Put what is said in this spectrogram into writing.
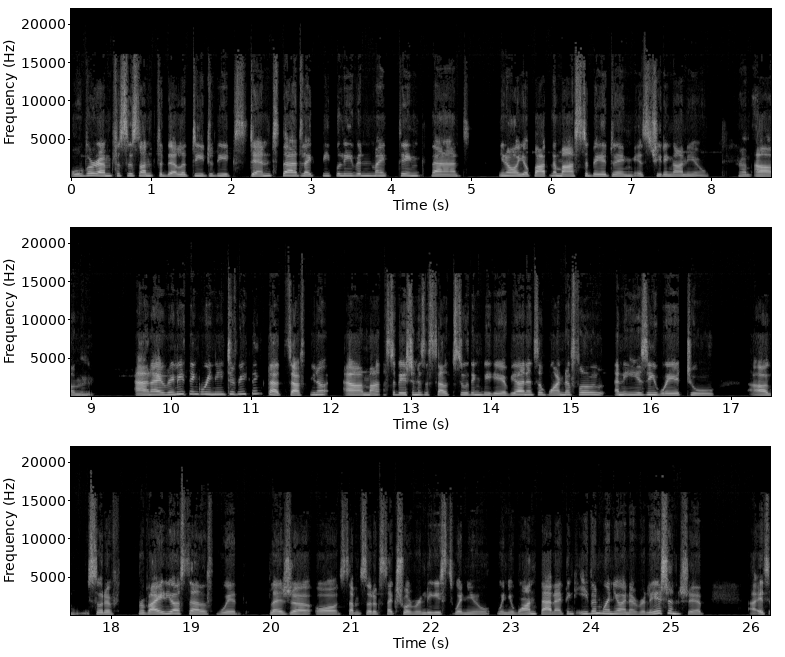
overemphasis on fidelity to the extent that like people even might think that you know your partner masturbating is cheating on you. Um, and I really think we need to rethink that stuff. You know, uh, masturbation is a self-soothing behavior, and it's a wonderful and easy way to uh, sort of provide yourself with pleasure or some sort of sexual release when you when you want that. I think even when you're in a relationship, uh, it's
